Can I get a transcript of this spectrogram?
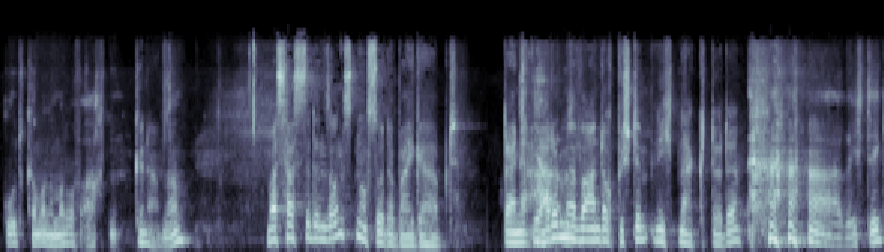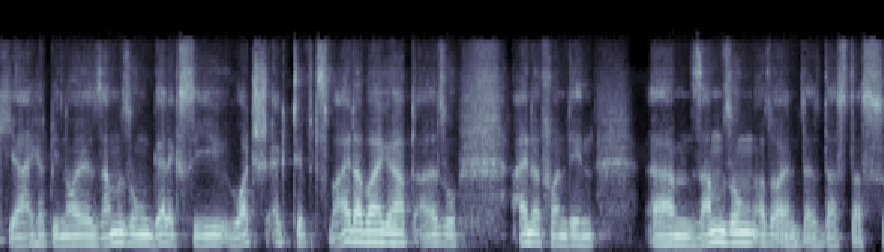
gut, kann man nochmal drauf achten. Genau. Na? Was hast du denn sonst noch so dabei gehabt? Deine Arme ja, waren doch bestimmt nicht nackt, oder? Richtig, ja. Ich habe die neue Samsung Galaxy Watch Active 2 dabei gehabt, also eine von den ähm, Samsung, also ein, das, das,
